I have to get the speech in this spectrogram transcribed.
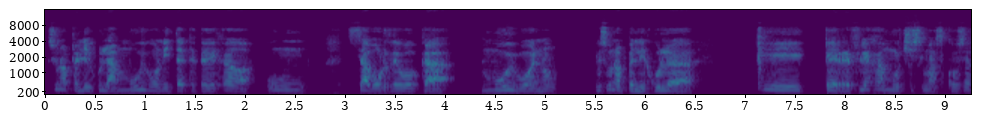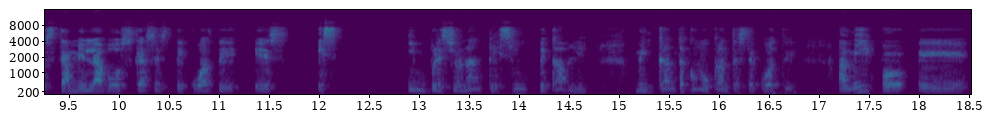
Es una película muy bonita que te deja un sabor de boca muy bueno. Es una película que te refleja muchísimas cosas. También la voz que hace este cuate es, es impresionante, es impecable. Me encanta cómo canta este cuate. A mí, por, eh,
